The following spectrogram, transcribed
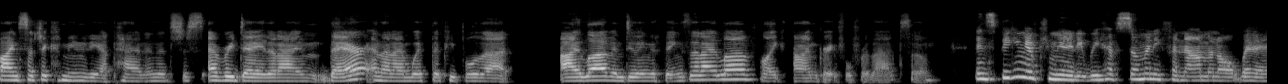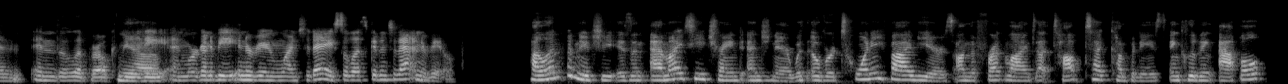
find such a community at penn and it's just every day that i'm there and that i'm with the people that i love and doing the things that i love like i'm grateful for that so and speaking of community, we have so many phenomenal women in the Live Girl community, yeah. and we're going to be interviewing one today. So let's get into that interview. Helen Panucci is an MIT trained engineer with over 25 years on the front lines at top tech companies, including Apple,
